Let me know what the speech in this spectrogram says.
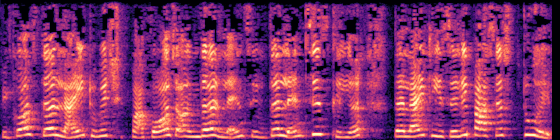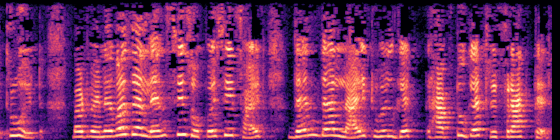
Because the light which falls on the lens if the lens is clear the light easily passes through it through it. But whenever the lens is opacified then the light will get have to get refracted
